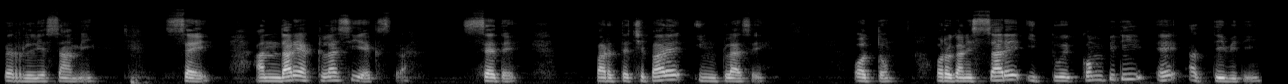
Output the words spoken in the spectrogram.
per gli esami. 6. Andare a classi extra. 7. Partecipare in classe. 8. Organizzare i tuoi compiti e attività.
